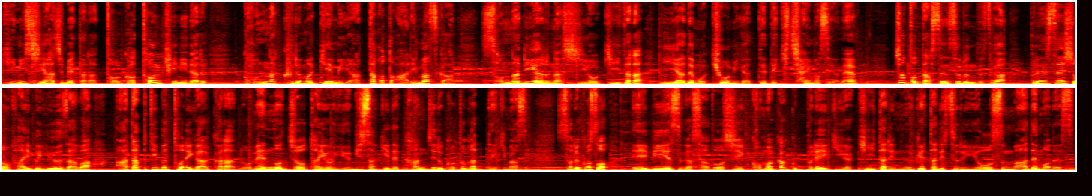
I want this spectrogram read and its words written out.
気にし始めたらとことん気になる。こんな車ゲームやったことありますか？そんなリアルな仕様を聞いたら嫌でも興味が出てきちゃいますよね。ちょっと脱線するんですが PlayStation 5ユーザーはアダプティブトリガーから路面の状態を指先で感じることができます。それこそ ABS が作動し細かくブレーキが効いたり抜けたりする様子までもです。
